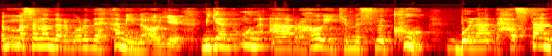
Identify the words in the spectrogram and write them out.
مثلا در مورد همین آیه میگن اون ابرهایی که مثل کوه بلند هستند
